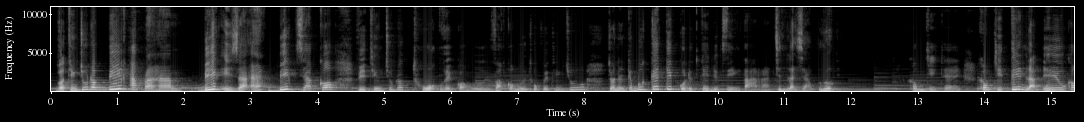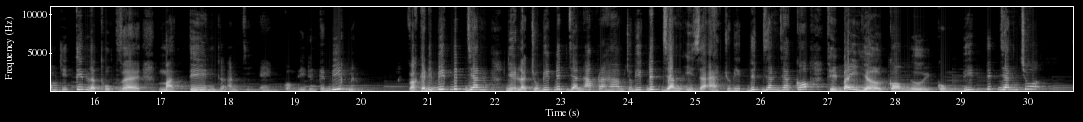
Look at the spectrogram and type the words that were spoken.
Và Thiên Chúa đó biết Abraham biết Isaac, biết Jacob vì Thiên Chúa đó thuộc về con người và con người thuộc về Thiên Chúa. Cho nên cái bước kế tiếp của đức tin được diễn tả ra chính là giao ước. Không chỉ thế, không chỉ tin là yêu, không chỉ tin là thuộc về mà tin thưa anh chị em còn đi đến cái biết nữa và cái đi biết đích danh như là Chúa biết đích danh Abraham, Chúa biết đích danh Isaac, Chúa biết đích danh Jacob thì bây giờ con người cũng biết đích danh Chúa.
